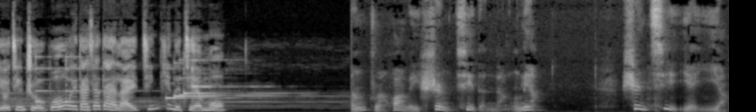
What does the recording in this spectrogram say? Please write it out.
有请主播为大家带来今天的节目。能转化为肾气的能量，肾气也一样。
